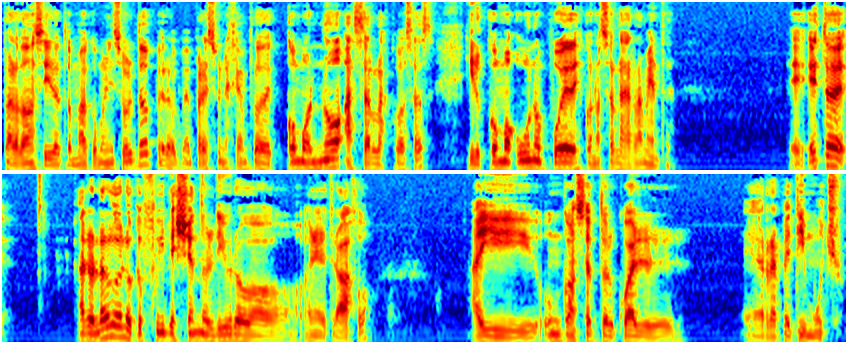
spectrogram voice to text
perdón si lo toma como un insulto, pero me parece un ejemplo de cómo no hacer las cosas y cómo uno puede desconocer las herramientas. Eh, esto, a lo largo de lo que fui leyendo el libro en el trabajo, hay un concepto el cual eh, repetí mucho.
